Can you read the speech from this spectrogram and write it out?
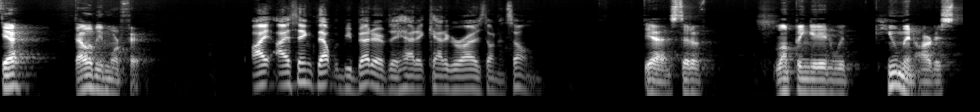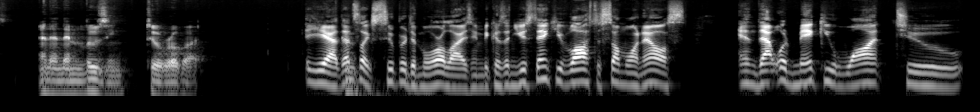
Yeah, that would be more fair. I I think that would be better if they had it categorized on its own. Yeah, instead of lumping it in with human artists and then them losing to a robot. Yeah, that's like super demoralizing because then you think you've lost to someone else, and that would make you want to,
